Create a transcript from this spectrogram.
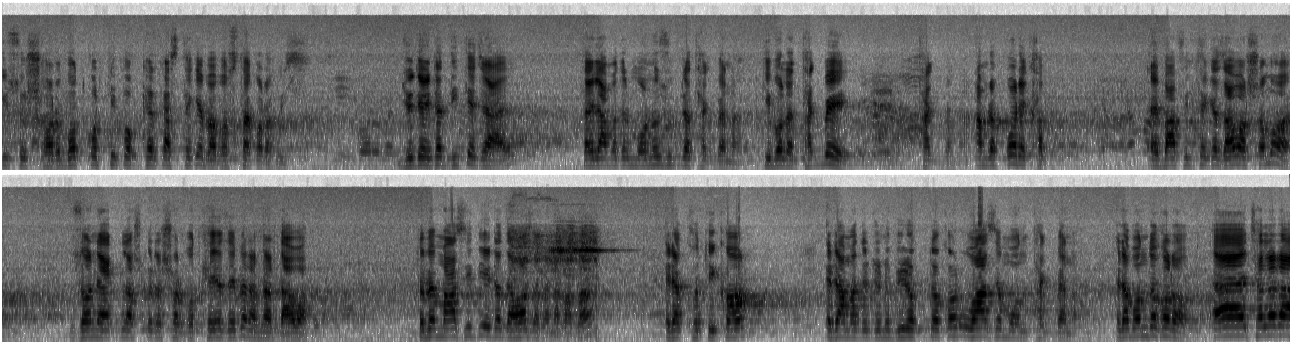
কিছু শরবত কর্তৃপক্ষের কাছ থেকে ব্যবস্থা করা হয়েছে। যদি এটা দিতে যায়, তাইলে আমাদের মনোযোগটা থাকবে না। কি বলেন, থাকবে? থাকবে না। আমরা পরে খাব। এই বাফিল থেকে যাওয়ার সময় জন এক গ্লাস করে শরবত খেয়ে যাবেন, আপনার দাওয়াত। তবে মাঝি দিয়ে এটা দেওয়া যাবে না বাবা। এটা ক্ষতিকর, এটা আমাদের জন্য বিরক্তকর, ওয়াজে মন থাকবে না। এটা বন্ধ করো। ছেলেরা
